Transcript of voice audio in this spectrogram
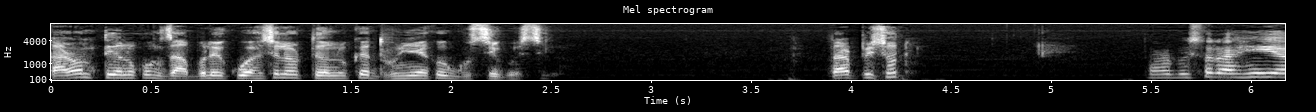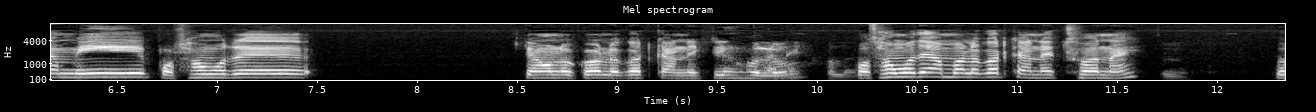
কাৰণ তেওঁলোকক যাবলৈ কোৱা হৈছিল আৰু তেওঁলোকে ধুনীয়াকৈ গুচি গৈছিল। তাৰপিছত তাৰপিছত আহি আমি প্ৰথমতে তেওঁলোকৰ লগত কানেক্টিং হ'লো। প্ৰথমতে আমাৰ লগত কানেক্ট হোৱা নাই। উম। তো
